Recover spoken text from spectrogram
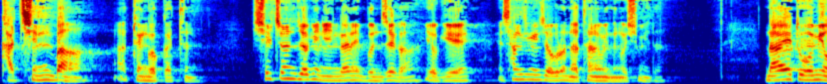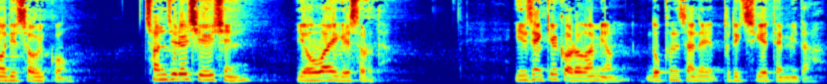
갇힌 바 된 것 같은 실존적인 인간의 문제가 여기에 상징적으로 나타나고 있는 것입니다. 나의 도움이 어디서 올고 천지를 지으신 여호와에게서로다. 인생길 걸어가면 높은 산에 부딪히게 됩니다.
